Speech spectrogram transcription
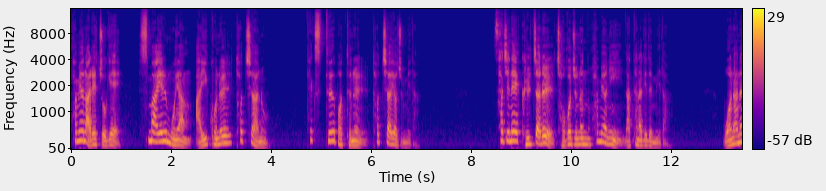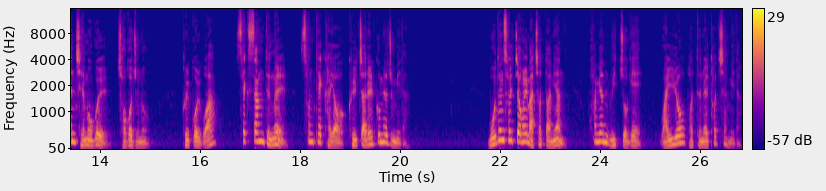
화면 아래쪽에 스마일 모양 아이콘을 터치한 후 텍스트 버튼을 터치하여 줍니다. 사진에 글자를 적어주는 화면이 나타나게 됩니다. 원하는 제목을 적어준 후 글꼴과 색상 등을 선택하여 글자를 꾸며줍니다. 모든 설정을 마쳤다면 화면 위쪽에 완료 버튼을 터치합니다.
